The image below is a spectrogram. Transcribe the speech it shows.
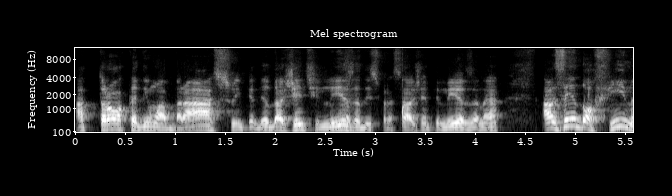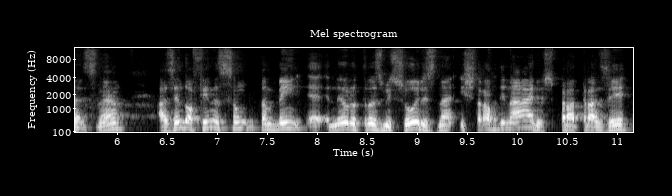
a troca de um abraço, entendeu? Da gentileza, de expressar a gentileza, né? As endorfinas, né? As endorfinas são também é, neurotransmissores né, extraordinários para trazer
